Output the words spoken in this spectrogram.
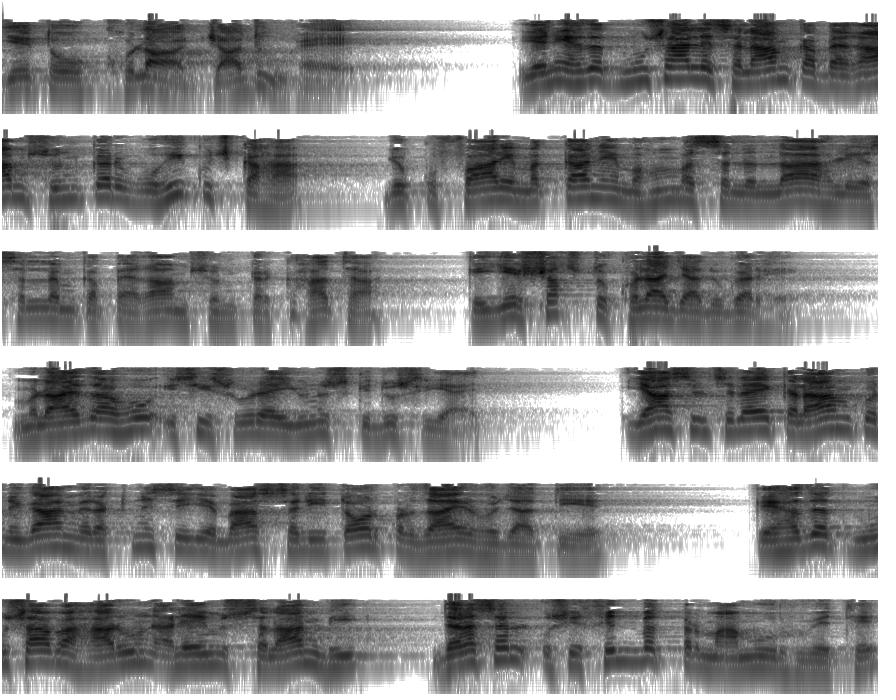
یہ تو کھلا جادو ہے۔ یعنی حضرت موسا علیہ السلام کا پیغام سن کر وہی کچھ کہا جو کفار مکہ نے محمد صلی اللہ علیہ وسلم کا پیغام سن کر کہا تھا کہ یہ شخص تو کھلا جادوگر ہے۔ ملاحظہ ہو، اسی سورہ یونس کی دوسری آیت۔ یہاں سلسلہ کلام کو نگاہ میں رکھنے سے یہ بات سری طور پر ظاہر ہو جاتی ہے کہ حضرت موسا و ہارون علیہ السلام بھی دراصل اسی خدمت پر معمور ہوئے تھے،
